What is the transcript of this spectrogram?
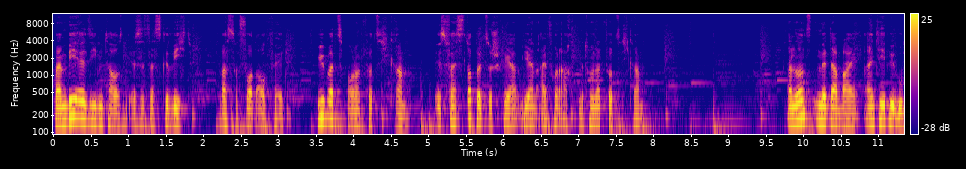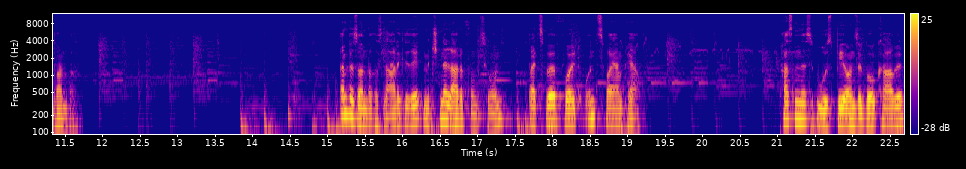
Beim BL 7000 ist es das Gewicht, was sofort auffällt. Über 240 Gramm. Ist fast doppelt so schwer wie ein iPhone 8 mit 140 Gramm. Ansonsten mit dabei ein TPU-Bumper. Ein besonderes Ladegerät mit Schnellladefunktion bei 12 Volt und 2 Ampere. Passendes USB-on-the-go-Kabel,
